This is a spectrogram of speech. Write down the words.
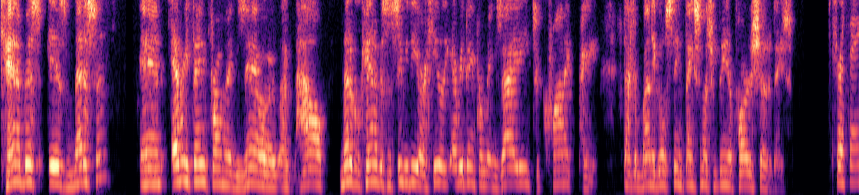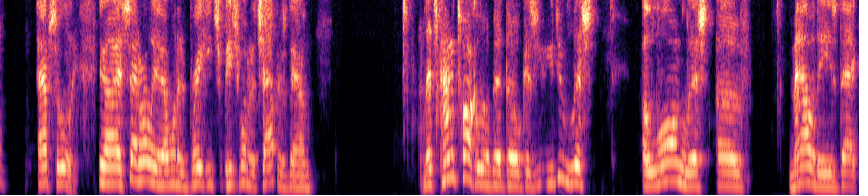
Cannabis is Medicine and everything from exam or uh, how medical cannabis and CBD are healing everything from anxiety to chronic pain. Dr. Bonnie Goldstein, thanks so much for being a part of the show today. Sure thing. Absolutely. You know, I said earlier I wanted to break each each one of the chapters down. Let's kind of talk a little bit though, because you, you do list a long list of maladies that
